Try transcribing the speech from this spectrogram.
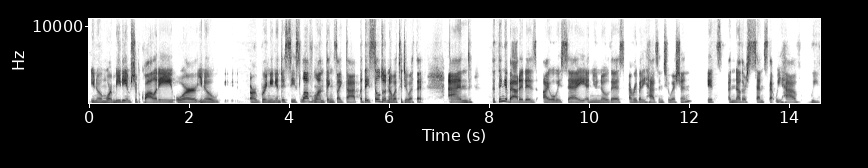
you know, more mediumship quality or, you know, are bringing in deceased loved one, things like that, but they still don't know what to do with it. And the thing about it is, I always say, and you know this, everybody has intuition it's another sense that we have. We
